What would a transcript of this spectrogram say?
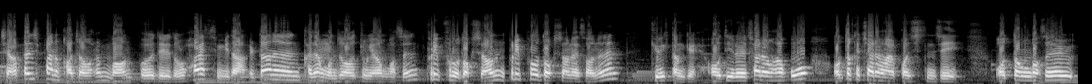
제가 편집하는 과정을 한번 보여드리도록 하겠습니다. 일단은 가장 먼저 중요한 것은 pre-production. pre-production에서는 기획 단계, 어디를 촬영하고 어떻게 촬영할 것인지, 어떤 것을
